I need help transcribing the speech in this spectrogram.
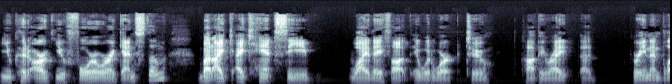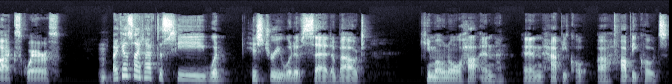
you could argue for or against them, but I, I can't see why they thought it would work to copyright uh, green and black squares. I guess I'd have to see what history would have said about kimono and and happy co- uh, happi coats.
